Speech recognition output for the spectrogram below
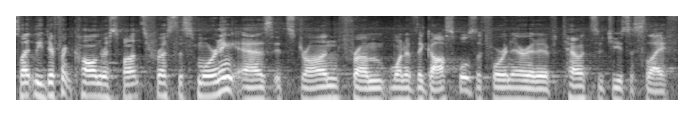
Slightly different call and response for us this morning as it's drawn from one of the Gospels, the four narrative accounts of Jesus' life.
